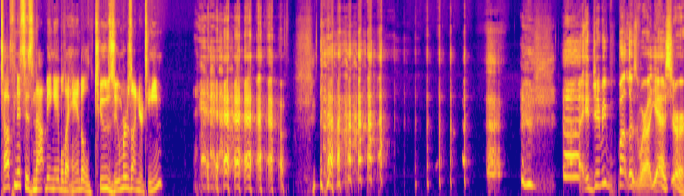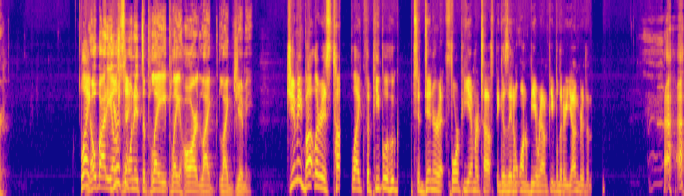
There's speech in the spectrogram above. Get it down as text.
Toughness is not being able to handle two Zoomers on your team. Uh, in Jimmy Butler's world, yeah, sure. Like Nobody else saying- wanted to play play hard like like Jimmy. Jimmy Butler is tough. Like the people who go to dinner at 4 p.m. are tough because they don't want to be around people that are younger than them.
